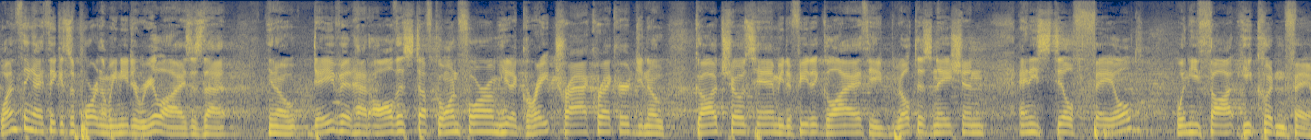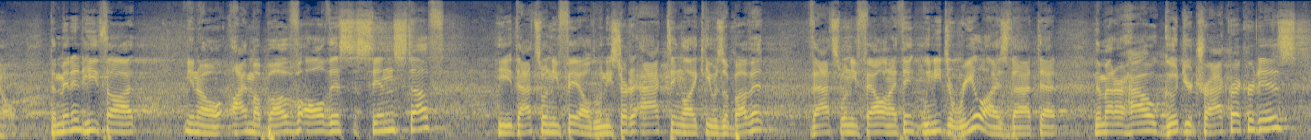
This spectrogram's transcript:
one thing I think it's important that we need to realize is that, you know, David had all this stuff going for him. He had a great track record. You know, God chose him. He defeated Goliath. He built his nation, and he still failed when he thought he couldn't fail. The minute he thought, you know, I'm above all this sin stuff, he, that's when he failed. When he started acting like he was above it, that's when you fell. And I think we need to realize that that no matter how good your track record is,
